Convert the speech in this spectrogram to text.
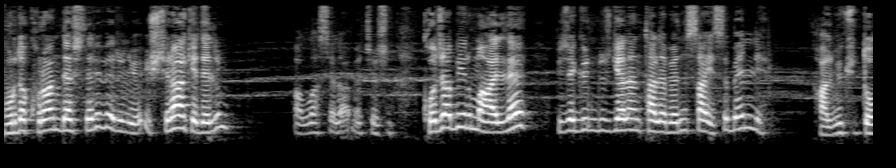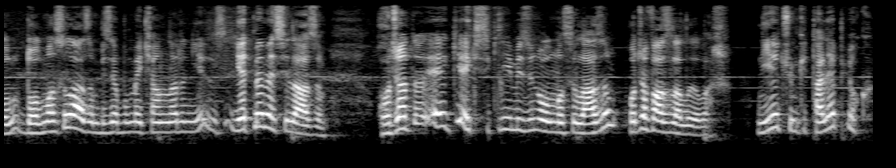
Burada Kur'an dersleri veriliyor. İştirak edelim. Allah selamet versin. Koca bir mahalle bize gündüz gelen talebenin sayısı belli. Halbuki dol- dolması lazım. Bize bu mekanların ye- yetmemesi lazım. Hoca da ek- eksikliğimizin olması lazım. Hoca fazlalığı var. Niye? Çünkü talep yok.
